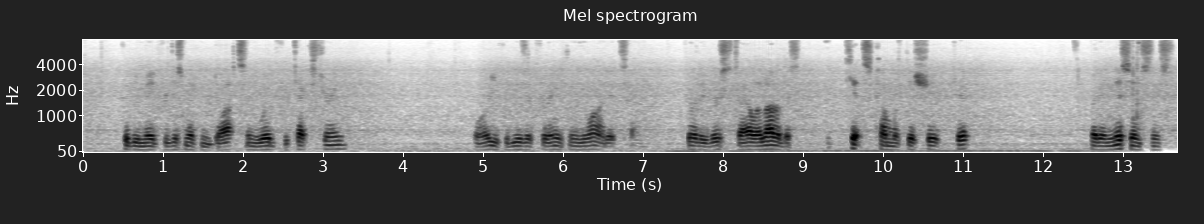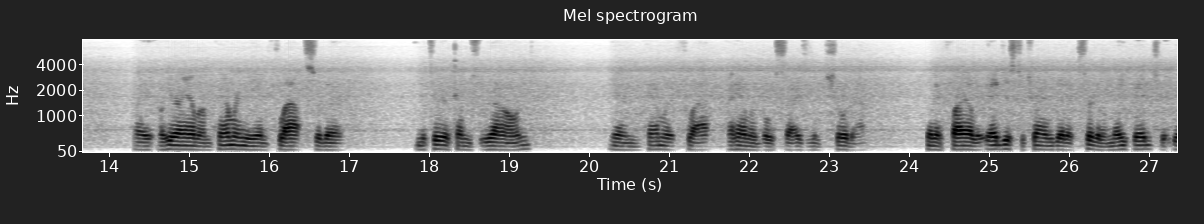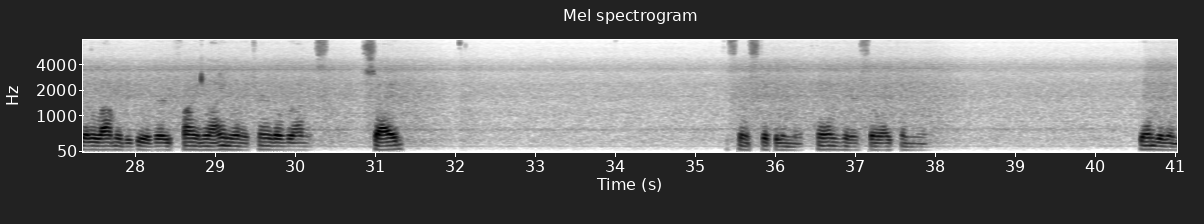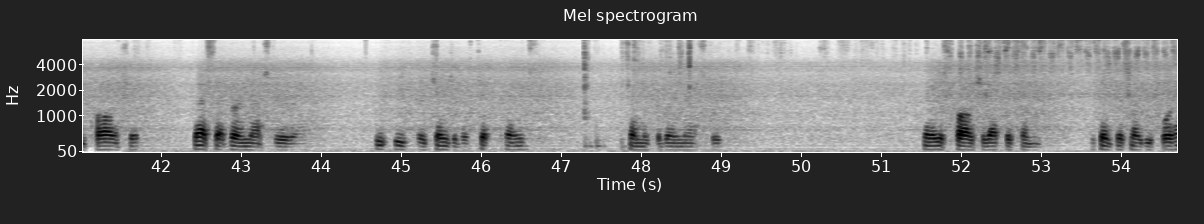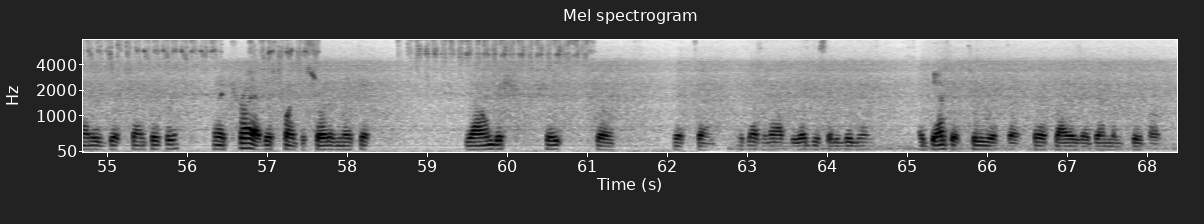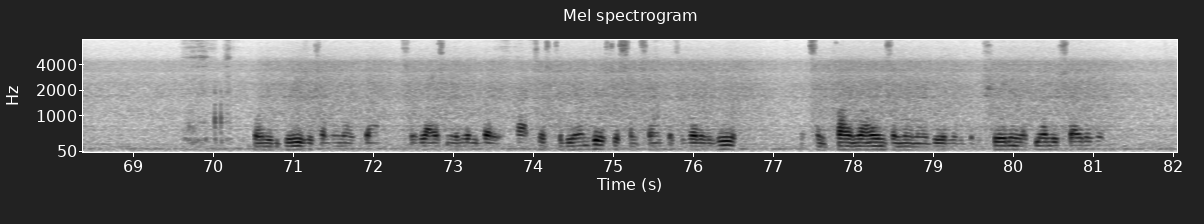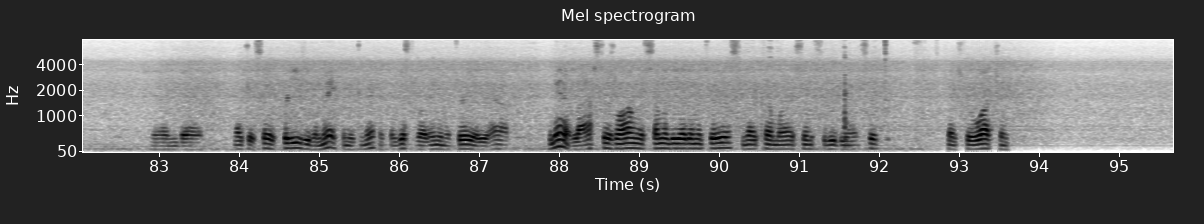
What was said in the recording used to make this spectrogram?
Could be made for just making dots in wood for texturing. Or you could use it for anything you want. It's uh, fairly versatile. A lot of the kits come with this shaped tip. But in this instance, I, oh, here I am, I'm hammering the end flat so that the material comes round and hammer it flat. I hammer both sides and show that. Then I file the edges to try and get a sort of a knife edge that will allow me to do a very fine line when I turn it over on its side. Just going to stick it in the pen here so I can uh, bend it and polish it. That's that Burnmaster uh, interchangeable tip pens come with the Burnmaster. Then I just polish it up with some, I think this might be 400 grit sandpaper. And I try at this point to sort of make it roundish shape so that uh, it doesn't have the edges that are big in. I bent it too with the hair pliers, I bend them to about 20 degrees or something like that so it allows me a little better access to the end. Here's just some samples of what it'll do. Some fine lines, and then I do a little bit of shading at the underside of it. And uh, like I say, it's pretty easy to make, and you can make it from just about any material you have. It may not last as long as some of the other materials. and that Nichrome wire seems to be the answer. Thanks for watching.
